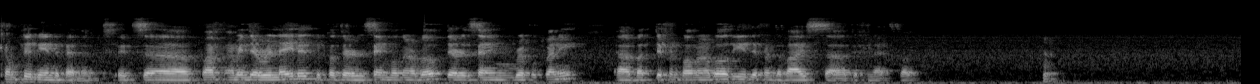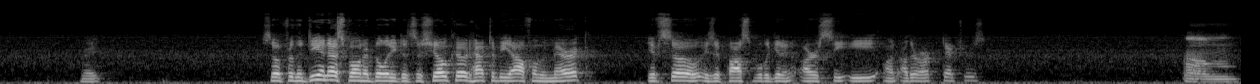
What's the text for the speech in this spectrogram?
Completely independent. It's uh, I mean they're related because they're the same vulnerability. They're the same Ripple 20, uh, but different vulnerability, different device, uh, different exploit. Right. So for the DNS vulnerability, does the shellcode have to be alphanumeric? If so, is it possible to get an RCE on other architectures? Um,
